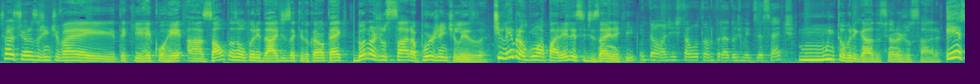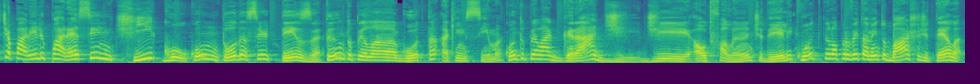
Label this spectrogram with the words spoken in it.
Senhoras e senhores, a gente vai ter que recorrer às altas autoridades aqui do Canaltech. Dona Jussara, por gentileza, te lembra algum aparelho esse design aqui? Então, a gente tá voltando para 2017? Muito obrigado, senhora Jussara. Este aparelho parece antigo, com toda certeza. Tanto pela gota aqui em cima cima, quanto pela grade de alto-falante dele, quanto pelo aproveitamento baixo de tela,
